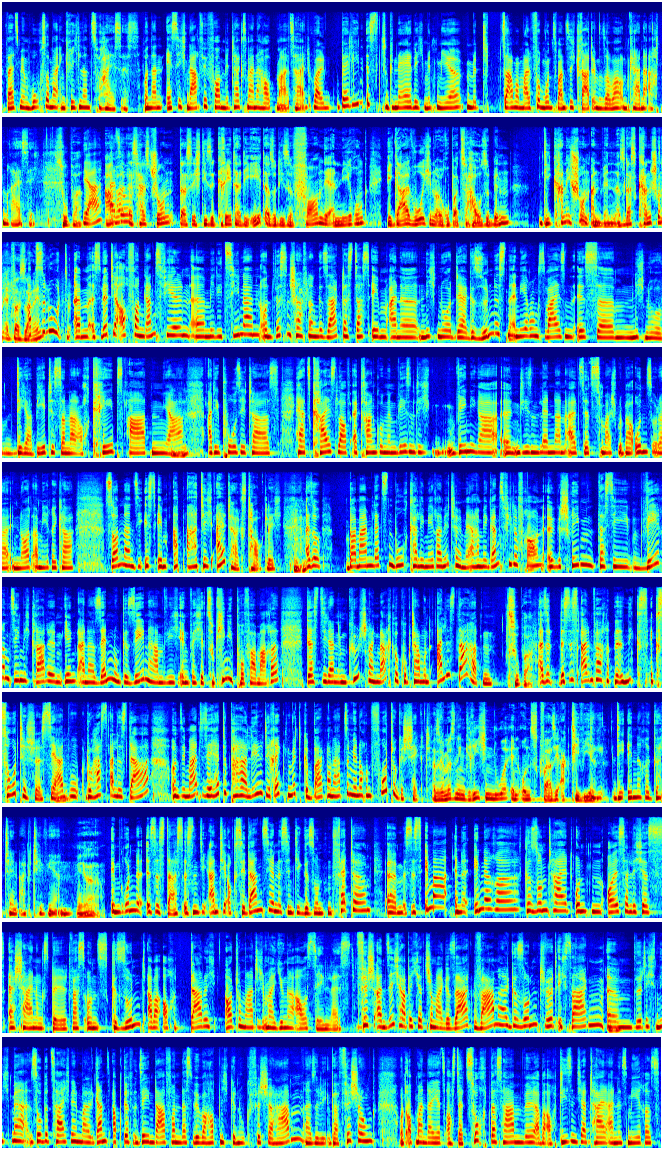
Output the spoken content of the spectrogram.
weil es mir im Hochsommer in Griechenland zu heiß ist. Und dann esse ich nach wie vor mittags meine Hauptmahlzeit, weil Berlin ist gnädig mit mir mit, sagen wir mal, 25 Grad im Sommer und keine 38. Super. Ja, Aber also- es heißt schon, dass ich diese Kreta-Diät, also diese Form der Ernährung, egal wo ich in Europa zu Hause bin, die kann ich schon anwenden. Also das kann schon etwas sein. Absolut. Ähm, es wird ja auch von ganz vielen äh, Medizinern und Wissenschaftlern gesagt, dass das eben eine nicht nur der gesündesten Ernährungsweisen ist, ähm, nicht nur Diabetes, sondern auch Krebsarten, ja, Adipositas, Herz-Kreislauf-Erkrankungen wesentlich weniger in diesen Ländern als jetzt zum Beispiel bei uns oder in Nordamerika, sondern sie ist eben abartig alltagstauglich. Also bei meinem letzten Buch Kalimera Mittelmeer haben mir ganz viele Frauen äh, geschrieben, dass sie, während sie mich gerade in irgendeiner Sendung gesehen haben, wie ich irgendwelche Zucchini-Puffer mache, dass die dann im Kühlschrank nachgeguckt haben und alles da hatten. Super. Also das ist einfach nichts Exotisches, ja. Du, du hast alles da und sie meinte, sie hätte parallel direkt mitgebacken und dann hat sie mir noch ein Foto geschickt. Also wir müssen den Griechen nur in uns quasi aktivieren. Die, die innere Göttin aktivieren. ja. Im Grunde ist es das. Es sind die Antioxidantien, es sind die gesunden Fette. Ähm, es ist immer eine innere Gesundheit und ein äußerliches Erscheinungsbild, was uns gesund, aber auch dadurch automatisch immer jünger aussehen lässt. Fisch an sich, habe ich jetzt schon mal gesagt, war mal gesund, würde ich sagen. Ähm, würde ich nicht mehr so bezeichnen, mal ganz abgesehen davon, dass wir überhaupt nicht genug Fische haben. Also die Überfischung und ob man da jetzt aus der Zucht was haben will, aber auch die sind ja Teil eines Meeres.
